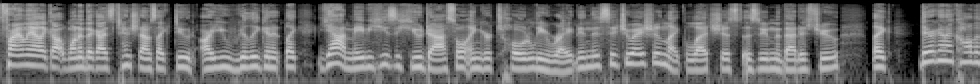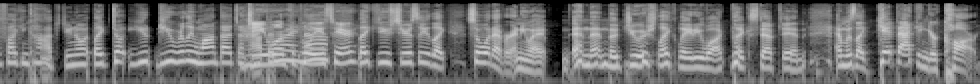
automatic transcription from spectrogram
finally I like got one of the guys' attention. I was like, dude, are you really gonna like? Yeah, maybe he's a huge asshole, and you're totally right in this situation. Like, let's just assume that that is true. Like. They're gonna call the fucking cops. Do you know what? Like, don't you? Do you really want that to happen? Do you happen? want the police now? here? Like, do you seriously like? So whatever. Anyway, and then the Jewish like lady walked, like stepped in and was like, "Get back in your car.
